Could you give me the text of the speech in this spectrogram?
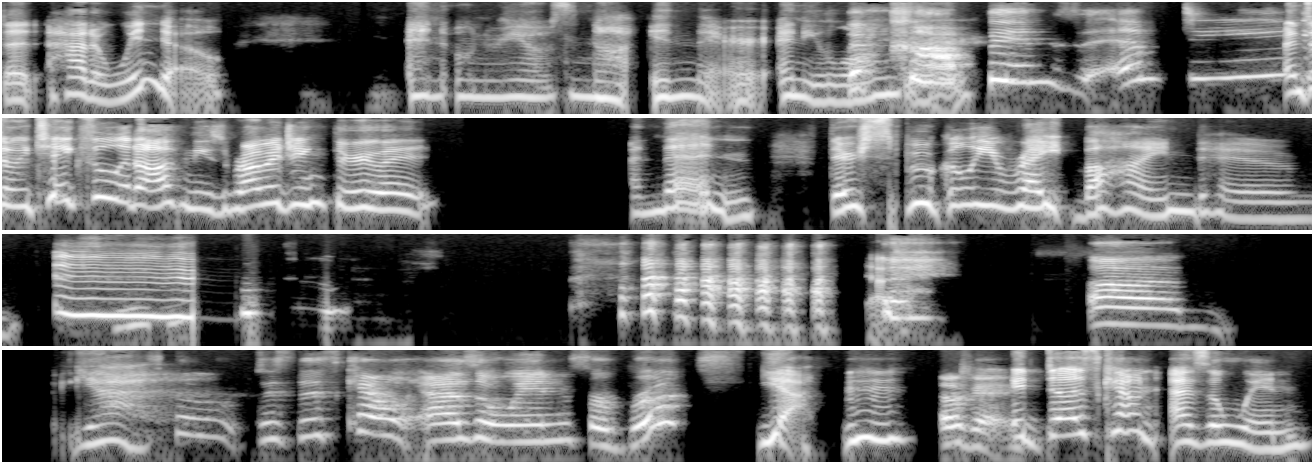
that had a window, and Onryo's not in there any longer. The coffin's empty. And so he takes the lid off and he's rummaging through it. And then they're spookily right behind him. Ooh. um. Yeah. So does this count as a win for Brooks? Yeah. mhm. Okay. It does count as a win.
